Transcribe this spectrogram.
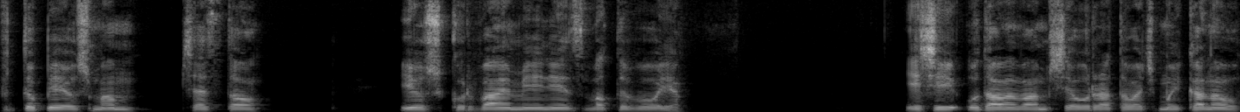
W dupie już mam przez to już kurwa mnie nie zmotywuje. Jeśli udało wam się uratować mój kanał,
